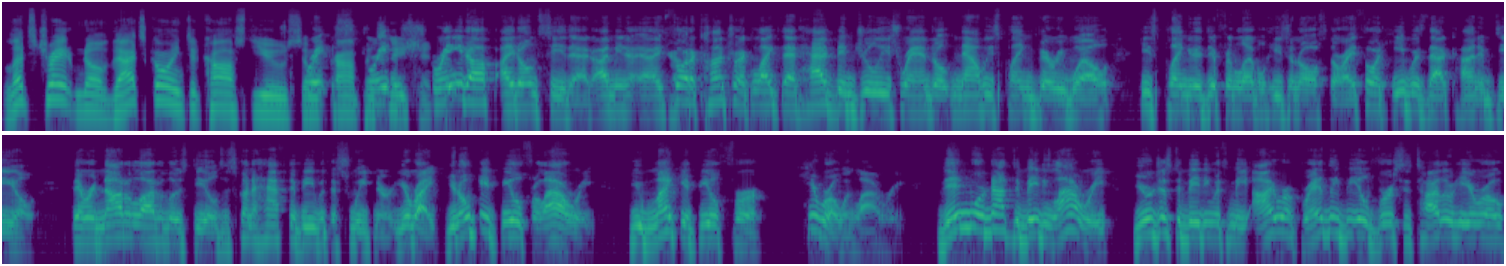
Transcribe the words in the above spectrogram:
Let's trade him. No, that's going to cost you some Straight, straight, compensation. straight up, I don't see that. I mean, I, I thought a contract like that had been Julius Randle. Now he's playing very well. He's playing at a different level. He's an all star. I thought he was that kind of deal. There are not a lot of those deals. It's going to have to be with a sweetener. You're right. You don't get Beal for Lowry. You might get Beal for Herro and Lowry. Then we're not debating Lowry. You're just debating with me, Ira, Bradley Beal versus Tyler Herro,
